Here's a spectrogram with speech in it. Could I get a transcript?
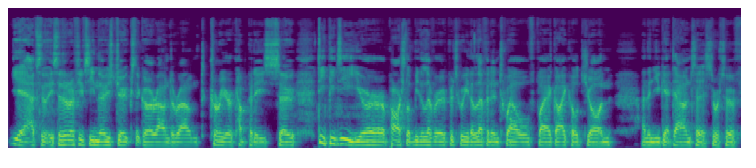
Yeah, absolutely. So I don't know if you've seen those jokes that go around around courier companies. So DPD, your parcel will be delivered between eleven and twelve by a guy called John, and then you get down to sort of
